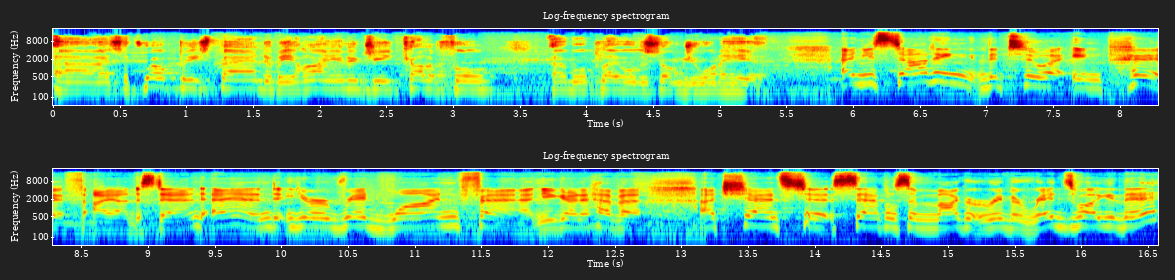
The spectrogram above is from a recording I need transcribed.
It's a 12-piece band. It'll be high energy, colourful, and we'll play all the songs you want to hear. And you're starting the tour in Perth, I understand, and you're a red wine fan. You're going to have a, a chance to sample some Margaret River Reds while you're there?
